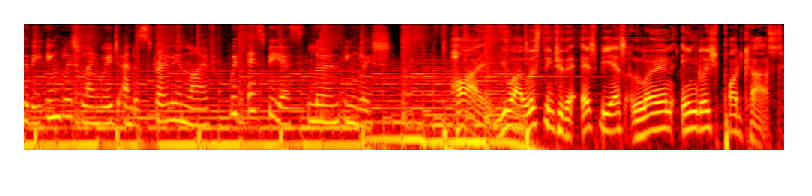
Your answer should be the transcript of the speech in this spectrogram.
to the English language and Australian life with SBS Learn English. Hi, you are listening to the SBS Learn English podcast.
